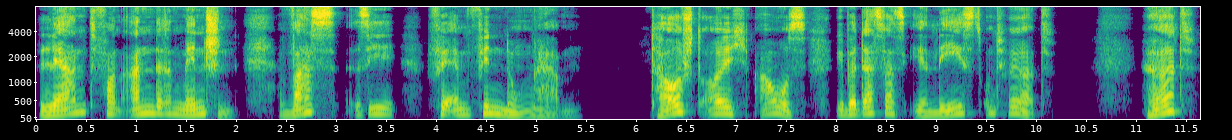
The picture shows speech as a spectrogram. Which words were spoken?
Lernt von anderen Menschen, was sie für Empfindungen haben. Tauscht euch aus über das, was ihr lest und hört. Hört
